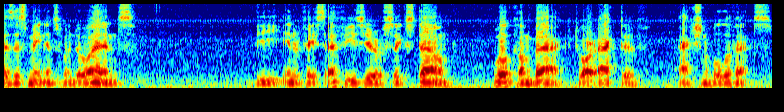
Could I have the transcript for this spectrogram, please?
as this maintenance window ends, the interface FE06 down will come back to our active actionable events.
